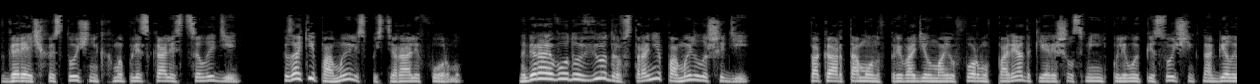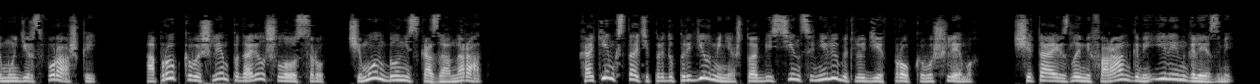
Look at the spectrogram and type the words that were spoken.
В горячих источниках мы плескались целый день. Казаки помылись, постирали форму. Набирая воду в ведра, в стране помыли лошадей. Пока Артамонов приводил мою форму в порядок, я решил сменить полевой песочник на белый мундир с фуражкой, а пробковый шлем подарил Шлоссеру, чему он был несказанно рад. Хаким, кстати, предупредил меня, что абиссинцы не любят людей в пробковых шлемах, считая их злыми фарангами или инглезами.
